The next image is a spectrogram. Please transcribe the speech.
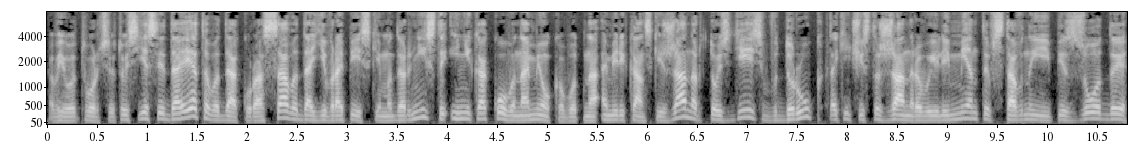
в его творчестве. То есть если до этого, да, Курасава, да, европейские модернисты, и никакого намека вот на американский жанр, то здесь вдруг такие чисто жанровые элементы, вставные эпизоды,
